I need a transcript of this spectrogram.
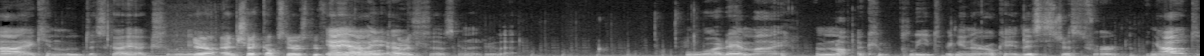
I can loot this guy actually. Yeah, and check upstairs before Yeah, you yeah, go I, out the I was, I was gonna do that. What am I? I'm not a complete beginner. Okay, this is just for jumping out.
